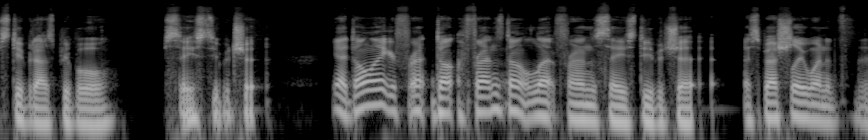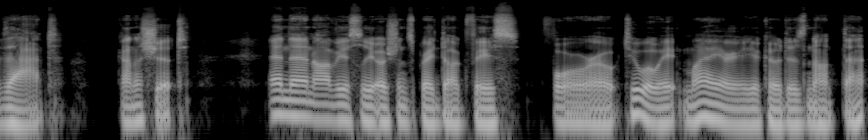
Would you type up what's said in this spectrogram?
stupid ass people say stupid shit. Yeah, don't let your friend don't friends don't let friends say stupid shit, especially when it's that kind of shit. And then obviously Ocean Spray Dog Face 40208. My area code is not that.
